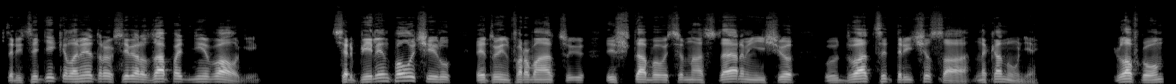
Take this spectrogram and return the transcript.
в 30 километрах северо-западнее Валги. Серпилин получил эту информацию из штаба 18-й армии еще в 23 часа накануне. Главком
